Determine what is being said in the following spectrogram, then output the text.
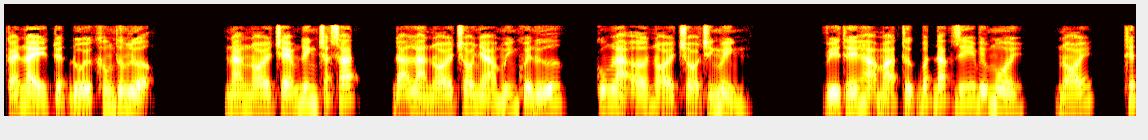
Cái này tuyệt đối không thương lượng. Nàng nói chém đinh chặt sát, đã là nói cho nhà mình quê nữ, cũng là ở nói cho chính mình. Vì thế hạ mạt thực bất đắc dĩ bĩu môi, nói, thiết,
